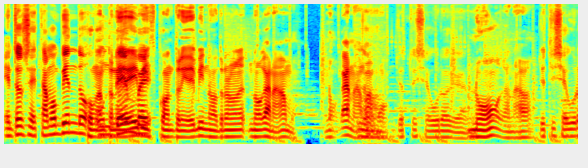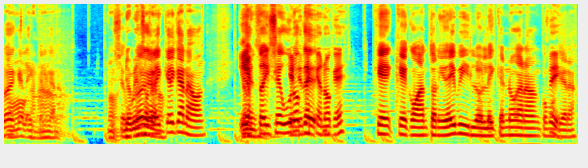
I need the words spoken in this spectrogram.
Entonces estamos viendo Con un Anthony Denver. Davis, con Anthony Davis nosotros no, no ganamos. no ganábamos. No, yo estoy seguro de que ganaban. No, ganábamos. Yo estoy seguro de No, que Lakers ganaban. ganaban. No, Estoy yo seguro pienso de que que no. Lakers ganaban. Y pienso- estoy seguro ¿Entiendes que, que no qué? que, que con Anthony Davis los Lakers no ganaban como Sí. quiera.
